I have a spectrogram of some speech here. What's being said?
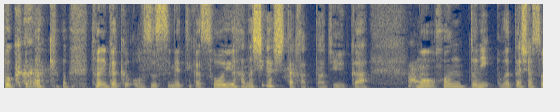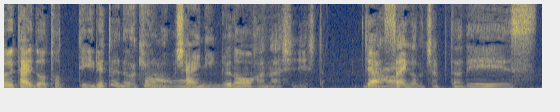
僕の今日、とにかくおすすめっていうか、そういう話がしたかったというか、はいもう本当に私はそういう態度をとっているというのが今日のシャイニングのお話でした。じゃあはい最後のチャプターです。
